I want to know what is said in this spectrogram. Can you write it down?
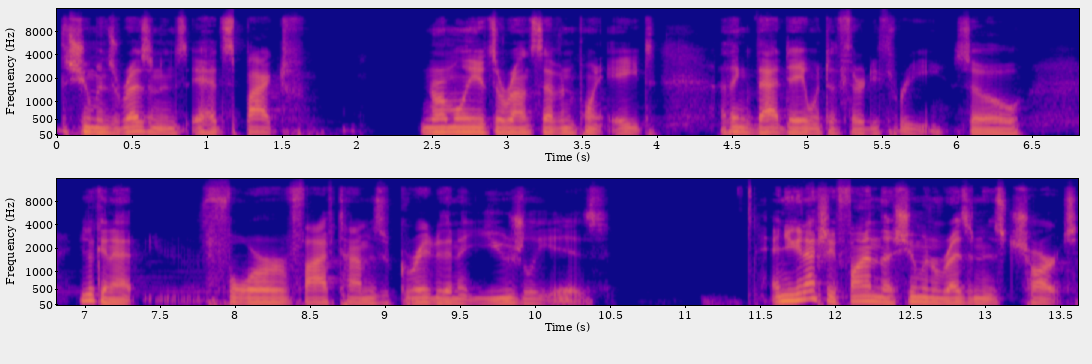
the Schumann's resonance, it had spiked. Normally it's around 7.8. I think that day went to 33. So you're looking at four or five times greater than it usually is. And you can actually find the Schumann resonance chart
